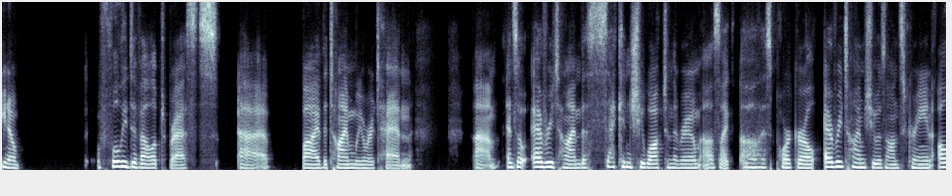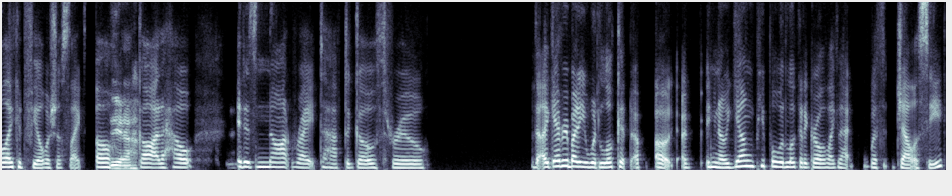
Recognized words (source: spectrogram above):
you know, fully developed breasts uh, by the time we were 10. Um, and so every time, the second she walked in the room, I was like, oh, this poor girl. Every time she was on screen, all I could feel was just like, oh Yeah. my God, how it is not right to have to go through like everybody would look at a, a, a you know young people would look at a girl like that with jealousy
